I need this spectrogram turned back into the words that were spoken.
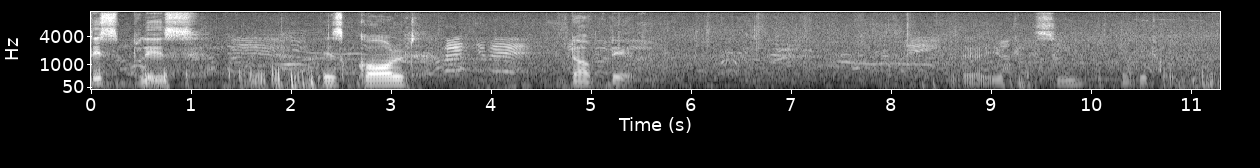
this place is called Dovedale. There you can see a beautiful view.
